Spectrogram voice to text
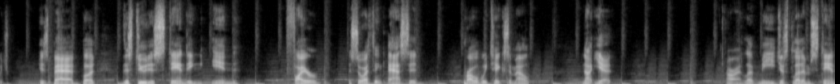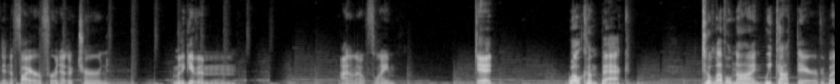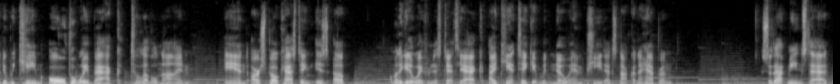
which is bad, but this dude is standing in fire, so I think acid probably takes him out. Not yet. Alright, let me just let him stand in the fire for another turn. I'm going to give him... I don't know, flame? Dead. Welcome back to level 9. We got there, everybody. We came all the way back to level 9. And our spellcasting is up. I'm going to get away from this Death Yak. I can't take it with no MP. That's not going to happen. So that means that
